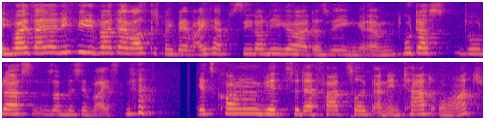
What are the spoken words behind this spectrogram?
ich weiß leider nicht, wie die Wörter ausgesprochen werden, weil ich habe sie noch nie gehört. Deswegen ähm, gut, dass du das so ein bisschen weißt. Jetzt kommen wir zu der Fahrt zurück an den Tatort.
